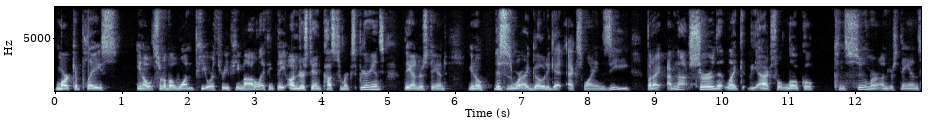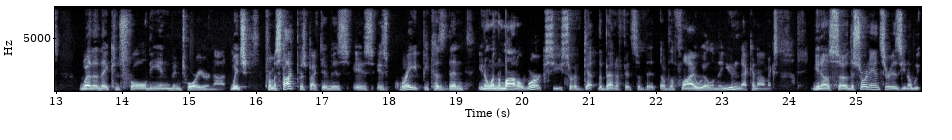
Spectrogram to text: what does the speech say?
marketplace, you know, sort of a 1P or 3P model. I think they understand customer experience. They understand, you know, this is where I go to get X, Y, and Z. But I, I'm not sure that like the actual local consumer understands whether they control the inventory or not, which from a stock perspective is is is great because then you know when the model works, you sort of get the benefits of the of the flywheel and the unit economics. You know, so the short answer is you know we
